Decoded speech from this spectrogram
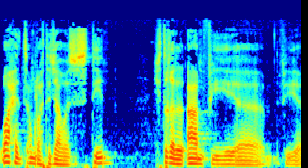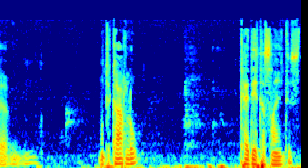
واحد عمره تجاوز الستين يشتغل الآن في آه، في آه، مونت كارلو. ك data scientist.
